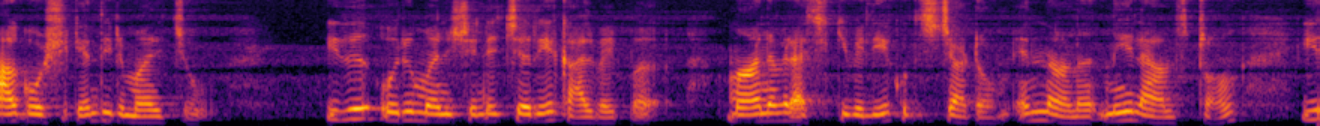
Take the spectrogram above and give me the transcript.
ആഘോഷിക്കാൻ തീരുമാനിച്ചു. ഇത് ഒരു മനുഷ്യന്റെ ചെറിയ കാൽവയ്പ്. മാനവരാശിക്ക് വലിയ കുതിച്ചുചാട്ടവും എന്നാണ് നീൽ ആംസ്ട്രോങ് ഈ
